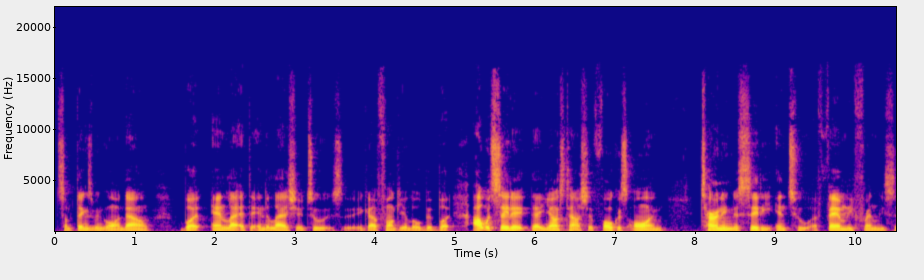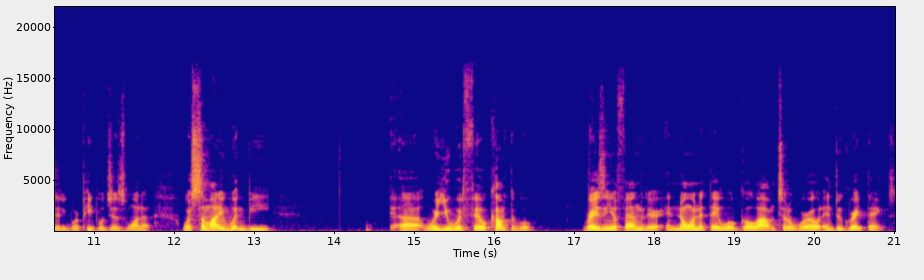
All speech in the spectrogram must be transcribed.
some things been going down, but and la- at the end of last year too, it got funky a little bit. But I would say that that Youngstown should focus on turning the city into a family friendly city where people just want to where somebody wouldn't be uh, where you would feel comfortable raising your family there and knowing that they will go out into the world and do great things.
